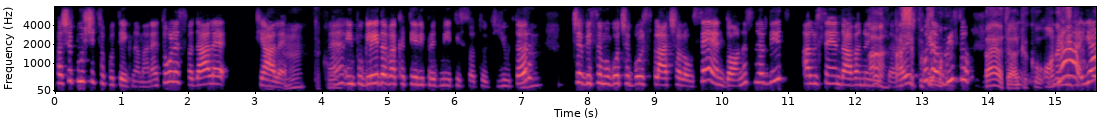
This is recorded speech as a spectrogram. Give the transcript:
pa še puščico potegnem. Tole smo dale. Tjale, mm, in pogledava, kateri predmeti so tudi jutri. Mm -hmm. Če bi se mogoče bolj splačalo vse en danes narediti, ali vse en dava na jutro. Ali se potem v bistvu dajate, ali kako? Ona ja, vidi, ja.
